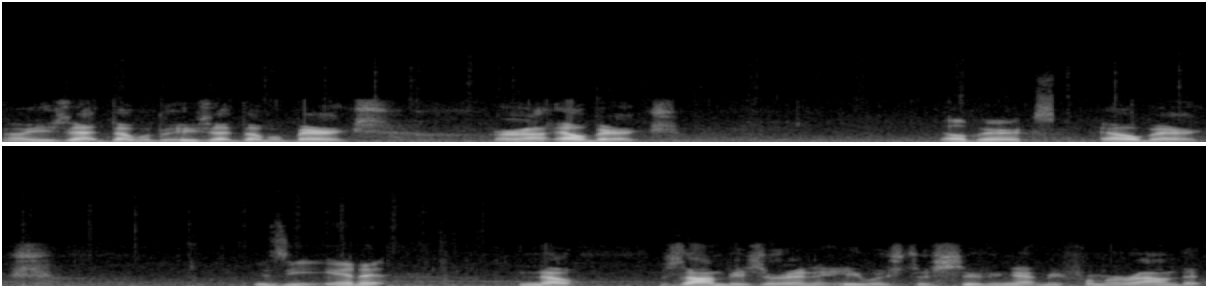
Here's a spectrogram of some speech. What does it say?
Oh, he's at double. He's at double barracks, or uh, L barracks. L barracks? L barracks. Is he in it? No, zombies are in it. He was just shooting at me from around it.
